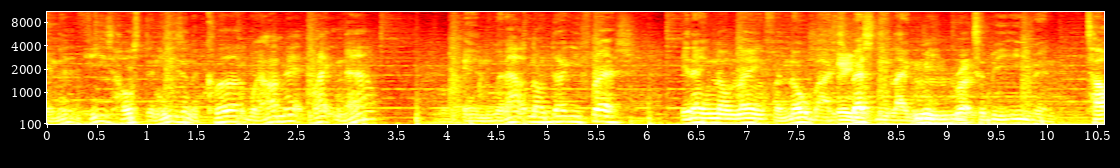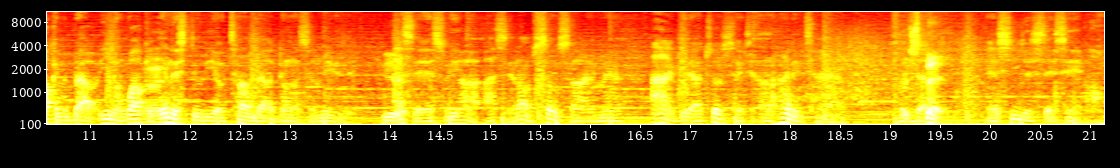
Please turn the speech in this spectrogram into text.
And then he's hosting, he's in the club where I'm at right now. And without no Dougie Fresh, it ain't no lane for nobody, Ain't. especially like me, mm-hmm. Right. to be even talking about, you know, walking Right. in the studio talking about doing some music. Yeah. I said, sweetheart, I said, I'm so sorry, man. I'll get out your section a hundred times. for Respect. that. And she just said, said, "Oh,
